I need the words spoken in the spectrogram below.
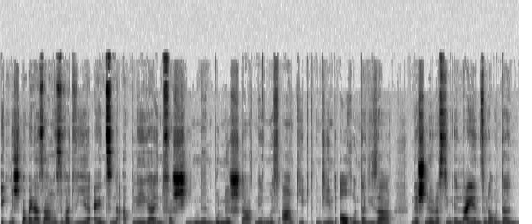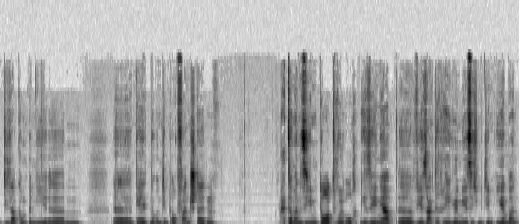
ich möchte mal beinahe sagen, so was wie einzelne Ableger in verschiedenen Bundesstaaten der USA gibt, die eben auch unter dieser National Wrestling Alliance oder unter dieser Company ähm, äh, gelten und eben auch veranstalten hatte man sie dort wohl auch gesehen gehabt, äh, wie gesagt, regelmäßig mit dem Ehemann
